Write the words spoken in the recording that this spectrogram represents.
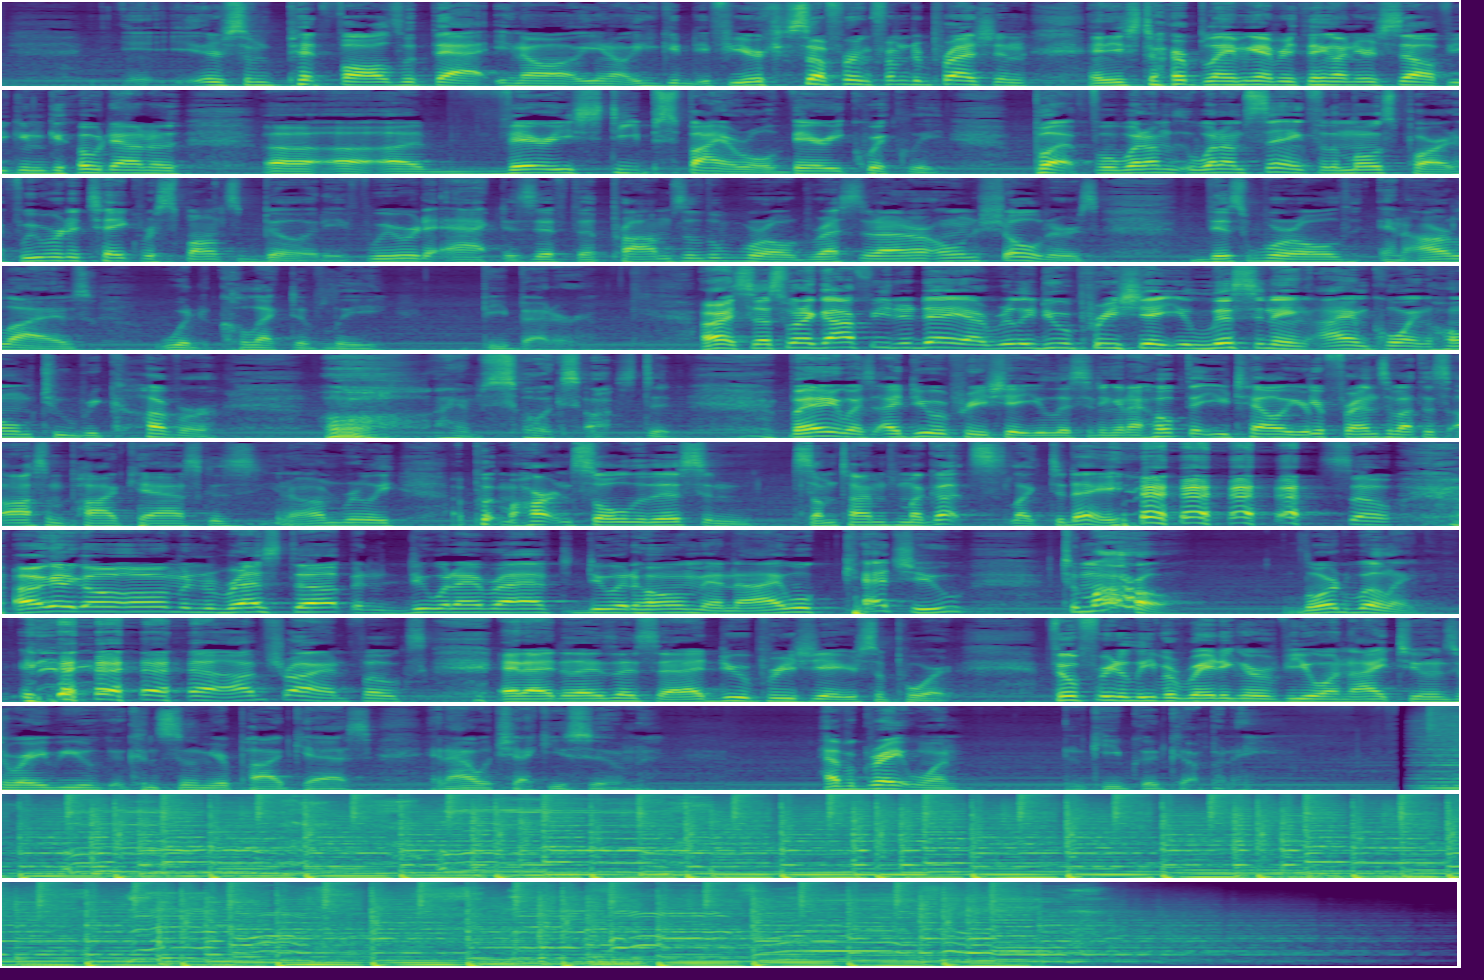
there's some pitfalls with that. You know, you know, you could if you're suffering from depression and you start blaming everything on yourself, you can go down a, a, a very steep spiral very quickly. But for what I'm what I'm saying, for the most part, if we were to take responsibility, if we were to act as if the problems of the world rested on our own shoulders, this world and our lives would collectively be better. All right, so that's what I got for you today. I really do appreciate you listening. I am going home to recover Oh, I am so exhausted. But, anyways, I do appreciate you listening, and I hope that you tell your, friends about this awesome podcast because, you know, I'm really, I put my heart and soul to this and sometimes my guts, like today. so, I'm going to go home and rest up and do whatever I have to do at home, and I will catch you tomorrow, Lord willing. I'm trying, folks. And I, as I said, I do appreciate your support. Feel free to leave a rating or review on iTunes or wherever you consume your podcast, and I will check you soon. Have a great one and keep good company.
